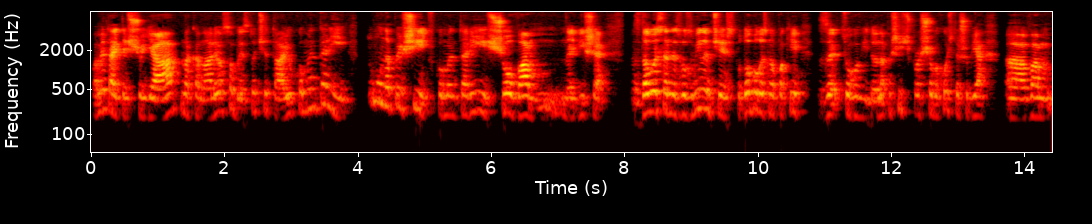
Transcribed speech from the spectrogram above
Пам'ятайте, що я на каналі особисто читаю коментарі. Тому напишіть в коментарі, що вам найбільше здалося незрозумілим чи сподобалось навпаки з цього відео. Напишіть, про що ви хочете, щоб я а, вам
